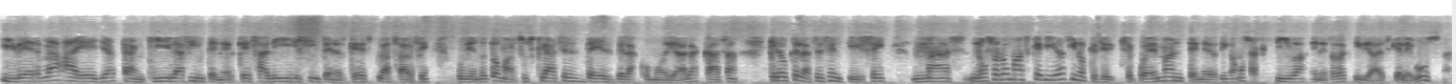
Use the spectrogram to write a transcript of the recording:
y verla a ella tranquila, sin tener que salir, sin tener que desplazarse, pudiendo tomar sus clases desde la comodidad de la casa, creo que la hace sentirse más, no solo más querida, sino que se, se puede mantener, digamos, activa en esas actividades que le gustan.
